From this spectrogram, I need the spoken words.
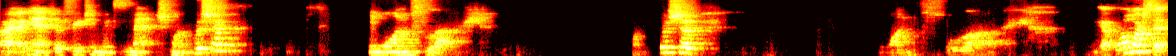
All right, again, feel free to mix and match. One push up, one fly. One push up, one fly. We got one more set.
